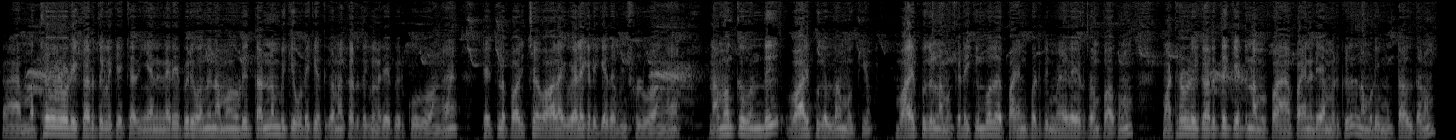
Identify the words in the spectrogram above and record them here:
மற்றவர்களுடைய கருத்துக்களை கேட்காதீங்க. ஏன்னா நிறைய பேர் வந்து நம்மளுடைய தன்னம்பிக்கை உடைக்கிறதுக்கான கருத்துக்கள் நிறைய பேர் கூறுவாங்க. டெட்டில் படித்தா வேலை வேலை கிடைக்காது அப்படின்னு சொல்லுவாங்க. நமக்கு வந்து வாய்ப்புகள் தான் முக்கியம். வாய்ப்புகள் நமக்கு கிடைக்கும்போது அதை பயன்படுத்தி மேலே ஏறதான் பார்க்கணும். மற்றவருடைய கருத்தை கேட்டு நம்ம ப- பயனடையாமல் இருக்கிறது நம்முடைய முட்டாள்தனம்.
